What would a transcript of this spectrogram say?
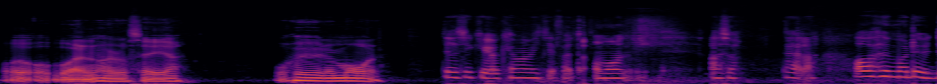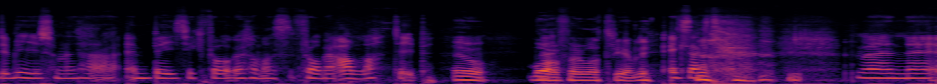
och, och vad den har att säga och hur den mår. Det tycker jag kan vara viktigt för att om man, alltså det här, ja hur mår du? Det blir ju som en, så här, en basic fråga som man frågar alla typ. Jo, bara för att vara trevlig. Exakt. men eh,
